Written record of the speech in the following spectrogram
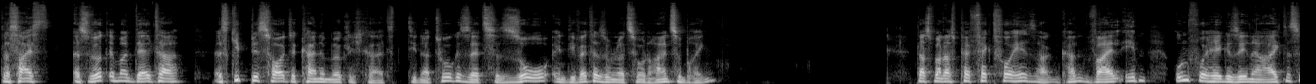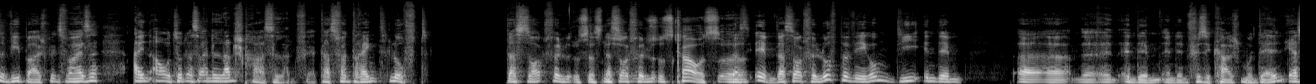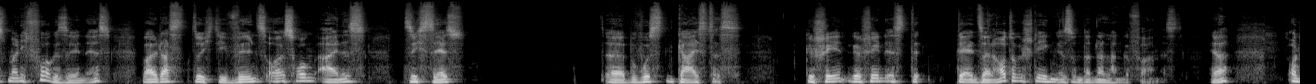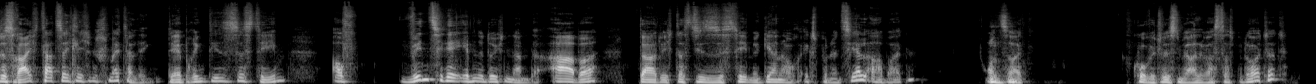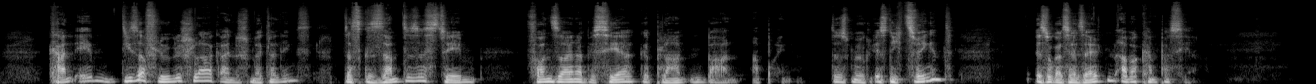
Das heißt, es wird immer ein Delta, es gibt bis heute keine Möglichkeit, die Naturgesetze so in die Wettersimulation reinzubringen, dass man das perfekt vorhersagen kann, weil eben unvorhergesehene Ereignisse, wie beispielsweise ein Auto, das eine Landstraße langfährt, das verdrängt Luft. Das sorgt für, ist das, das sorgt für das Chaos. Äh. Das, eben, das sorgt für Luftbewegung, die in dem äh, äh in, dem, in den physikalischen Modellen erstmal nicht vorgesehen ist, weil das durch die Willensäußerung eines sich selbst äh, bewussten Geistes geschehen, geschehen ist, der in sein Auto gestiegen ist und dann da lang gefahren ist. Ja, und es reicht tatsächlich ein Schmetterling. Der bringt dieses System auf winziger Ebene durcheinander. Aber dadurch, dass diese Systeme gerne auch exponentiell arbeiten, und mhm. seit Covid wissen wir alle, was das bedeutet, kann eben dieser Flügelschlag eines Schmetterlings das gesamte System von seiner bisher geplanten Bahn abbringen. Das ist möglich. Ist nicht zwingend, ist sogar sehr selten, aber kann passieren.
